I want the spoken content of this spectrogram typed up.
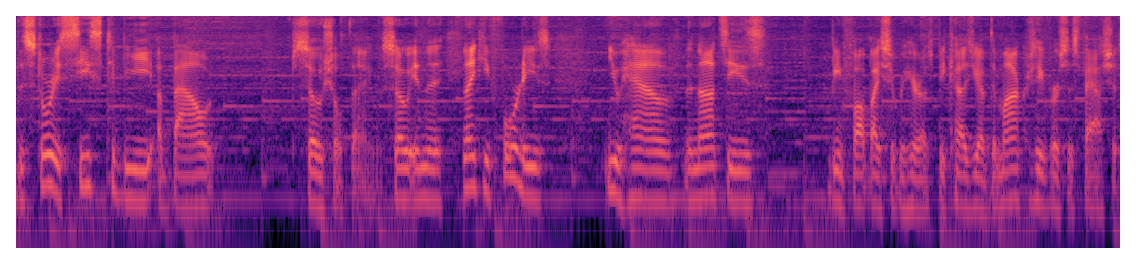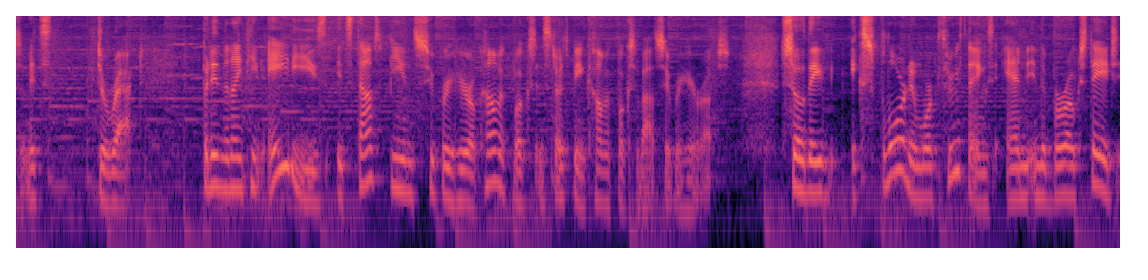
the stories cease to be about social things. So in the 1940s, you have the Nazis being fought by superheroes because you have democracy versus fascism. It's direct. But in the 1980s, it stops being superhero comic books and starts being comic books about superheroes. So they've explored and worked through things, and in the Baroque stage,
